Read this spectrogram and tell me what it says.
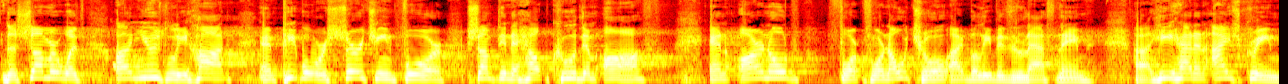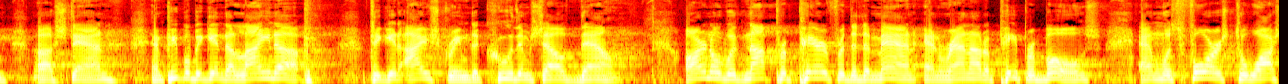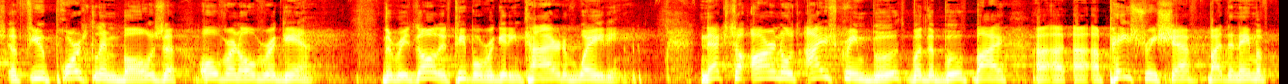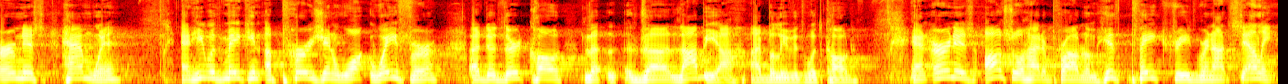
The summer was unusually hot, and people were searching for something to help cool them off. And Arnold for, Fornocho, I believe is his last name, uh, he had an ice cream uh, stand, and people began to line up to get ice cream to cool themselves down. Arnold was not prepared for the demand and ran out of paper bowls and was forced to wash a few porcelain bowls uh, over and over again. The result is people were getting tired of waiting. Next to Arnold's ice cream booth was a booth by a, a, a pastry chef by the name of Ernest Hamwin, and he was making a Persian wa- wafer, a dessert called zalabia, I believe is what's called. And Ernest also had a problem. His pastries were not selling.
